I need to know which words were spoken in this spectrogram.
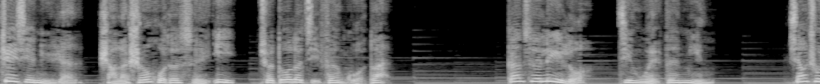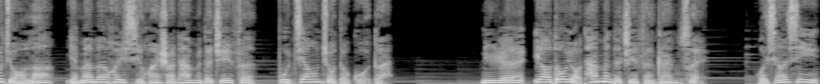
这些女人少了生活的随意，却多了几分果断，干脆利落、泾渭分明。相处久了，也慢慢会喜欢上他们的这份不将就的果断。女人要都有他们的这份干脆，我相信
